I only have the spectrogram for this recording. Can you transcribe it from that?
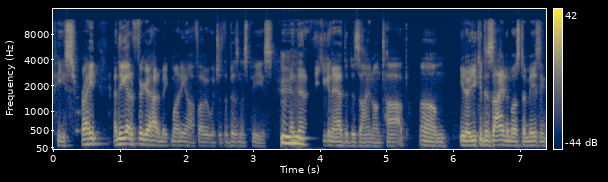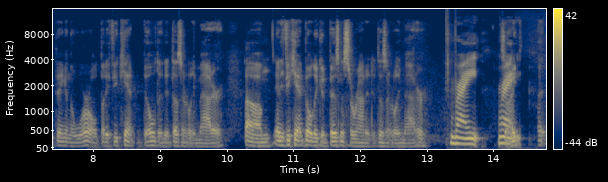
piece, right? And then you got to figure out how to make money off of it, which is the business piece. Mm-hmm. And then you can add the design on top. Um, you know, you can design the most amazing thing in the world, but if you can't build it, it doesn't really matter. Um, and if you can't build a good business around it, it doesn't really matter. Right. Right. So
